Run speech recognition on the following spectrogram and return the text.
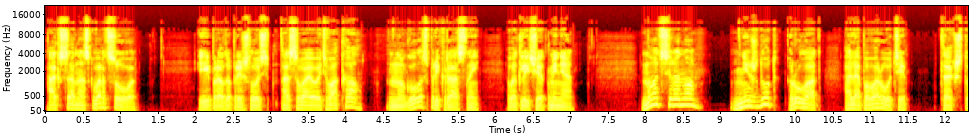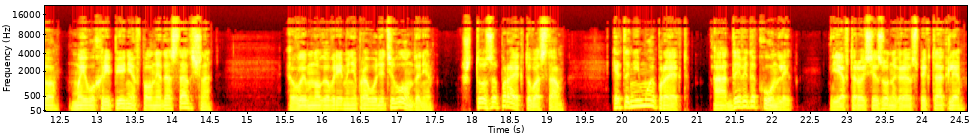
Оксана Скворцова. Ей, правда, пришлось осваивать вокал, но голос прекрасный, в отличие от меня. Но от все равно не ждут рулат а-ля повороте, так что моего хрипения вполне достаточно. Вы много времени проводите в Лондоне. Что за проект у вас там? Это не мой проект, а Дэвида Конли. Я второй сезон играю в спектакле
